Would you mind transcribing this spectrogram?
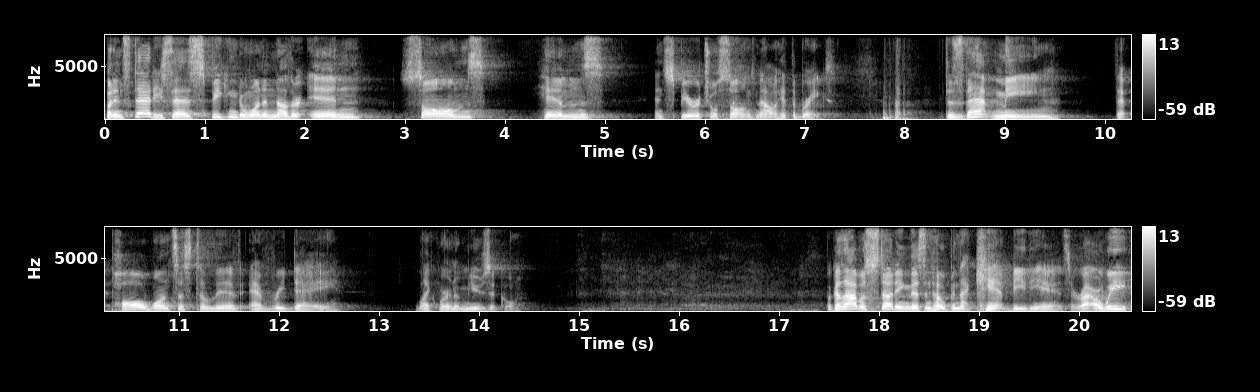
But instead, he says, speaking to one another in psalms, hymns, and spiritual songs. Now, I'll hit the brakes. Does that mean that Paul wants us to live every day like we're in a musical. Because I was studying this and hoping that can't be the answer, right? Are we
